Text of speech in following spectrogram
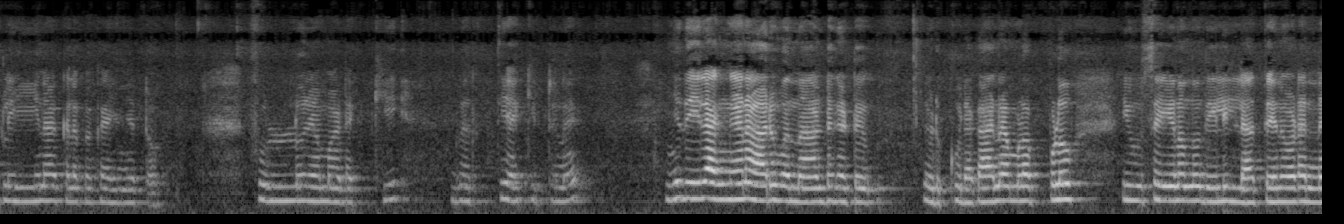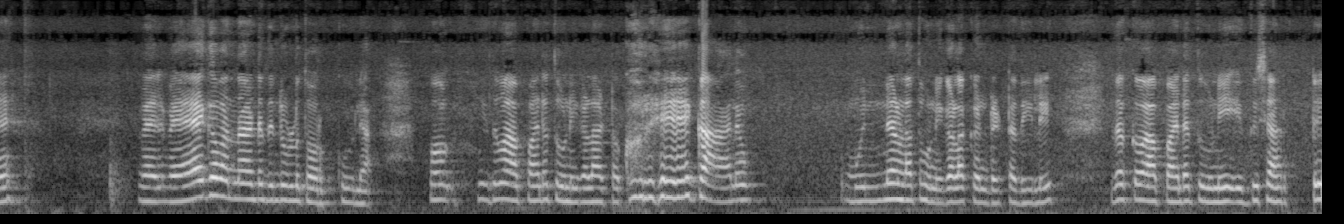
ക്ലീൻ ആക്കലൊക്കെ കഴിഞ്ഞിട്ടോ. ഫുള്ള് ഞാൻ മടക്കി വൃത്തിയാക്കിയിട്ടാണ്. ഇനി ഇതിൽ അങ്ങനെ ആരും വന്നാണ്ട് കേട്ട് എടുക്കൂല. കാരണം നമ്മളെപ്പോഴും യൂസ് ചെയ്യണമെന്നും ഇതിലില്ലാത്തതിനോട് തന്നെ വേഗം വന്നാണ്ട് ഇതിന്റെ ഉള്ളിൽ തുറക്കൂല. അപ്പം ഇത് വാപ്പാന്റെ തുണികളാട്ടോ. കുറേ കാലം മുന്നുള്ള തുണികളൊക്കെ ഉണ്ട് കേട്ടോ അതിൽ ഇതൊക്കെ വാപ്പാന്റെ തുണി ഇത് ഷർട്ട്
